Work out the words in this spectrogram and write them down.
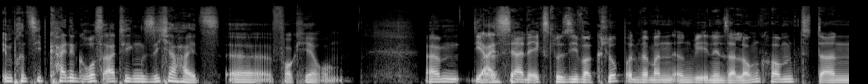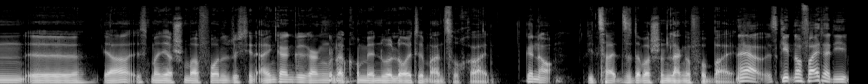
im Prinzip keine großartigen Sicherheitsvorkehrungen. Äh, ähm, die das ist ja ein exklusiver Club und wenn man irgendwie in den Salon kommt, dann äh, ja, ist man ja schon mal vorne durch den Eingang gegangen genau. und da kommen ja nur Leute im Anzug rein. Genau. Die Zeiten sind aber schon lange vorbei. Naja, es geht noch weiter. Die,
